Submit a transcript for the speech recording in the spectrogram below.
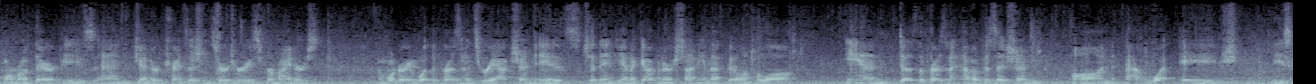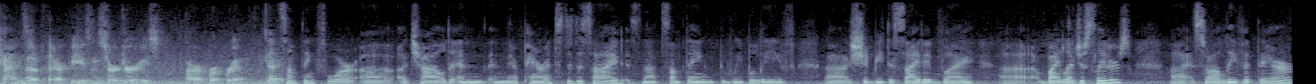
hormone therapies, and gender transition surgeries for minors. I'm wondering what the president's reaction is to the Indiana governor signing that bill into law and does the president have a position on at what age these kinds of therapies and surgeries are appropriate? That's something for uh, a child and, and their parents to decide. It's not something we believe uh, should be decided by, uh, by legislators. Uh, so I'll leave it there.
